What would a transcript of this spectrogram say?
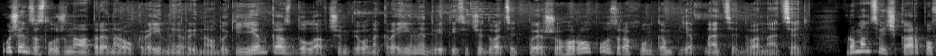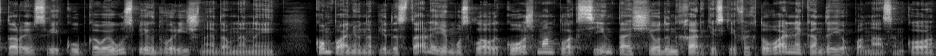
Учень заслуженого тренера України Ірина Одокієнка здолав чемпіона країни 2021 року з рахунком 15-12. Роман Свічкар повторив свій кубковий успіх дворічної давнини. Компанію на п'єдесталі йому склали Кошман, Плаксін та ще один харківський фехтувальник Андрій Опанасенко.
